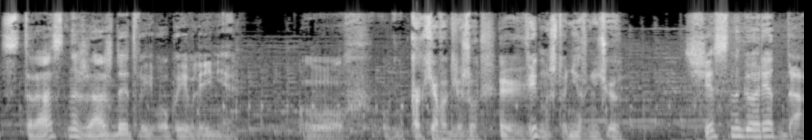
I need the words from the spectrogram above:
страстно жаждая твоего появления. Ох, как я выгляжу. Э, видно, что нервничаю. Честно говоря, да.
